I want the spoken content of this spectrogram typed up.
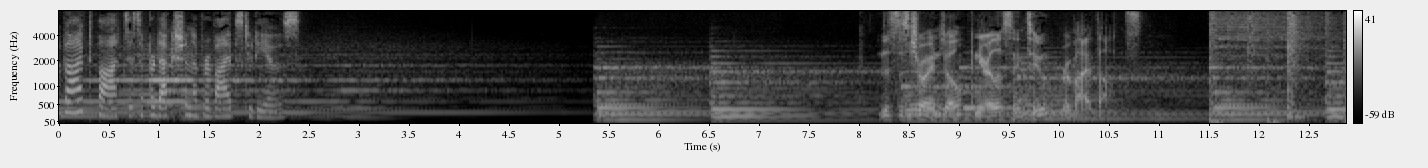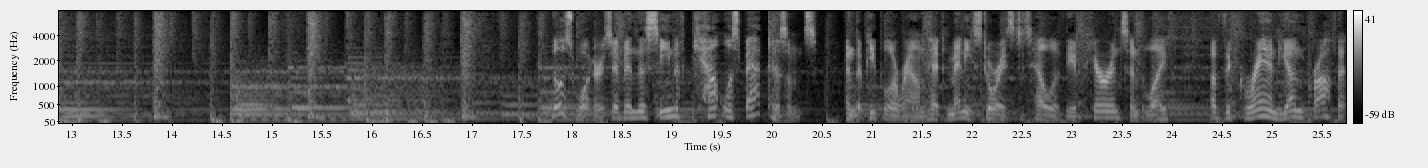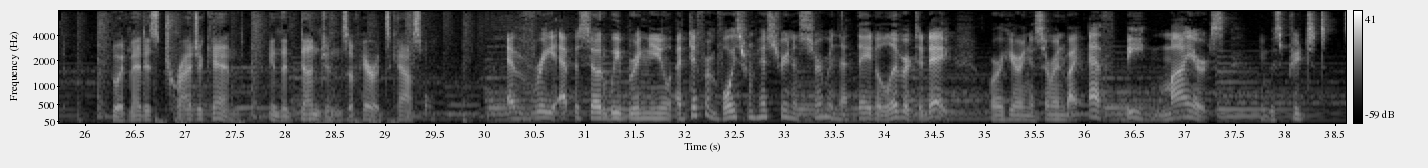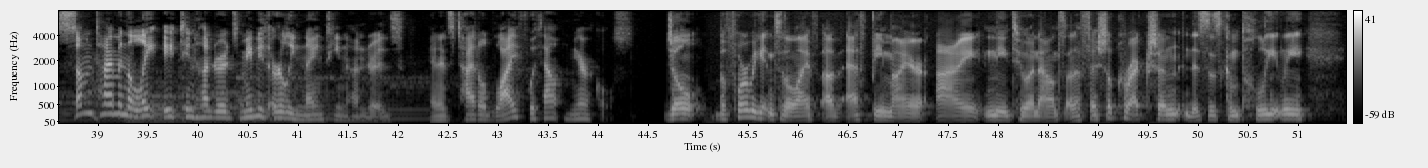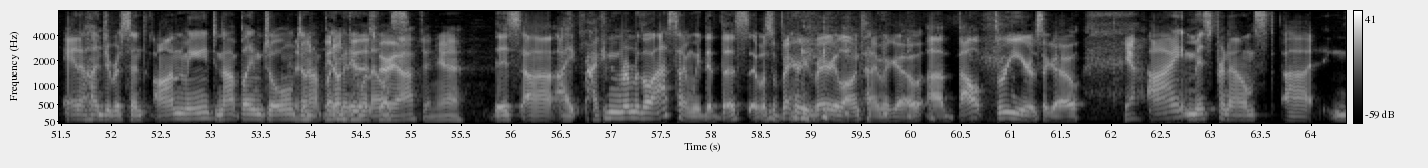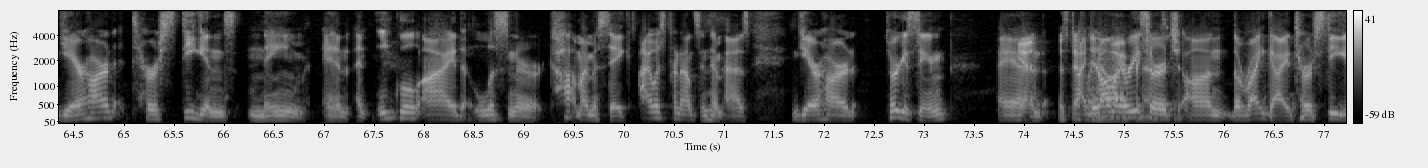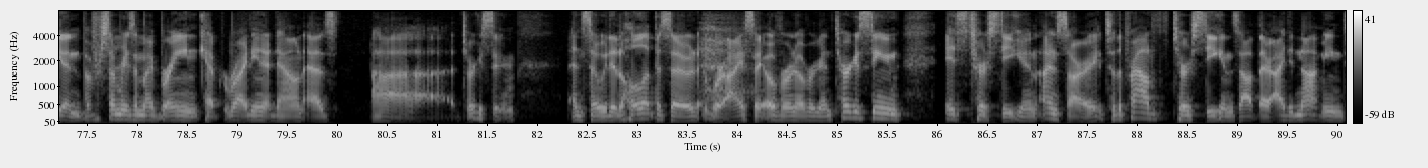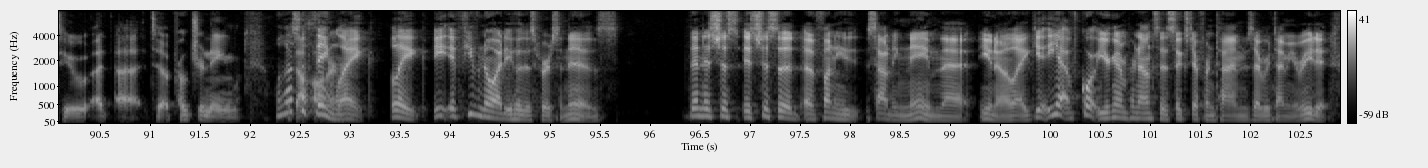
Revive Thoughts is a production of Revive Studios. This is Troy and Joel, and you're listening to Revive Thoughts. Those waters had been the scene of countless baptisms, and the people around had many stories to tell of the appearance and life of the grand young prophet who had met his tragic end in the dungeons of Herod's castle. Every episode, we bring you a different voice from history and a sermon that they delivered. Today, we're hearing a sermon by F.B. Myers. It was preached sometime in the late 1800s, maybe the early 1900s, and it's titled Life Without Miracles. Joel, before we get into the life of F.B. Meyer, I need to announce an official correction. This is completely and 100% on me. Do not blame Joel. Do not we don't do this else. very often, yeah. This, uh, I, I can remember the last time we did this. It was a very, very long time ago, about three years ago. Yeah. I mispronounced uh, Gerhard Tersteegen's name, and an eagle eyed listener caught my mistake. I was pronouncing him as Gerhard Turgestein. And Yeah, I did all my I research on the right guy, Tersteegen, but for some reason my brain kept writing it down as uh, Turgestein. And so we did a whole episode where I say over and over again, Turgestein, it's Tersteegen. I'm sorry to the proud Tersteegens out there. I did not mean to uh, uh, to approach your name. Well, that's the thing. honor. Like, like if you've no idea who this person is, then it's just it's just a, a funny sounding name that you know, like yeah, of course you're going to pronounce it six different times every time you read it.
